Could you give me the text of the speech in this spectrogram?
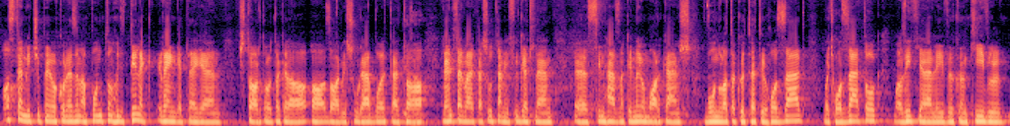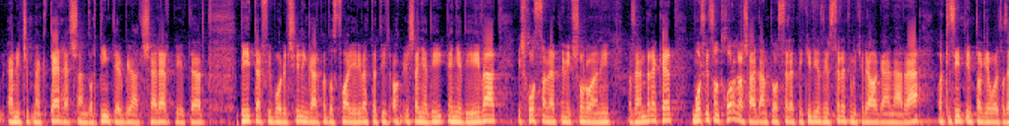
Azt említsük meg akkor ezen a ponton, hogy tényleg rengetegen startoltak el az Arvis urából, tehát Bizony. a rendszerváltás utáni független színháznak egy nagyon markáns vonulata köthető hozzád, vagy hozzátok. Az itt jelenlévőkön kívül említsük meg Terhes Sándor, Pintér Bilát, Serer Pétert, Péter Fiborit, Schilling Árpádot, Fajéri Vetet és Enyedi, Enyedi Évát, és hosszan lehetne még sorolni az embereket. Most viszont Horgas Ádámtól szeretnék idézni, és szeretném, hogyha reagálnál rá, aki szintén tagja volt az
